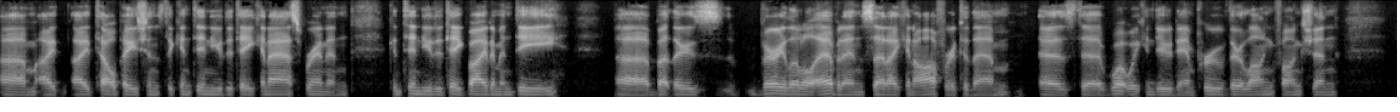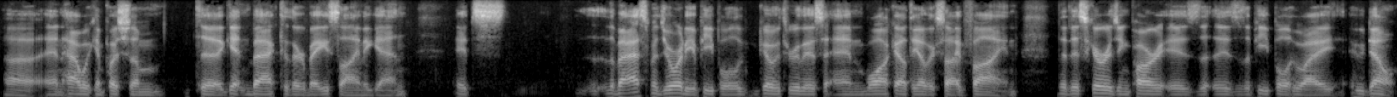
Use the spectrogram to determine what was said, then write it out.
Um, I, I tell patients to continue to take an aspirin and continue to take vitamin D, uh, but there's very little evidence that I can offer to them as to what we can do to improve their lung function uh, and how we can push them to getting back to their baseline again. It's the vast majority of people go through this and walk out the other side fine. The discouraging part is is the people who I who don't,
